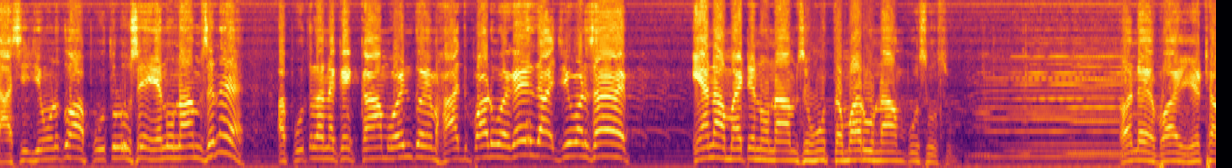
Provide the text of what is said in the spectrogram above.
દાસી જીવણ તો આ પૂતળું છે, એનું નામ છે ને. આ પૂતળાને કંઈક કામ હોય ને તો એમ હાથ પાડવું હોય કે જીવણ સાહેબ, એના માટેનું નામ છે, હું તમારું નામ પૂછું છું. અને ભાઈ હેઠા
